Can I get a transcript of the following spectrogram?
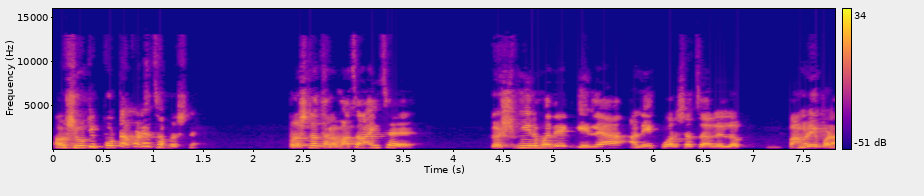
अहो शेवटी पोटापाण्याचा प्रश्न आहे. प्रश्न धर्माचा नाहीच आहे. काश्मीरमध्ये गेल्या अनेक वर्षाचं आलेलं पांगळेपणा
